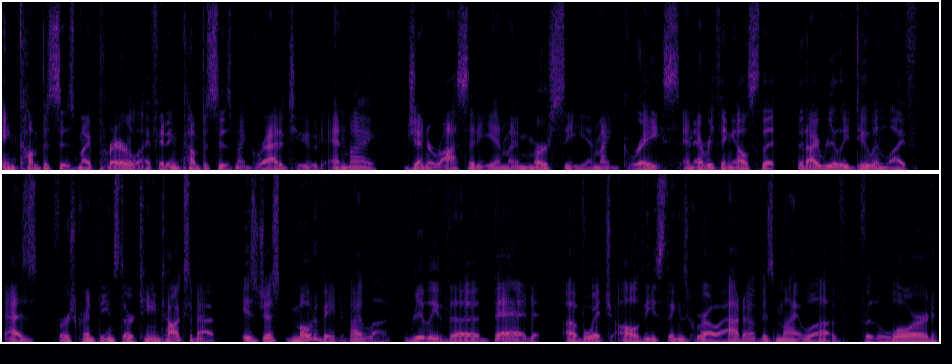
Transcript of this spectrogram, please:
encompasses my prayer life, it encompasses my gratitude and my generosity and my mercy and my grace and everything else that that I really do in life as 1 Corinthians 13 talks about is just motivated by love. Really the bed of which all these things grow out of is my love for the Lord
